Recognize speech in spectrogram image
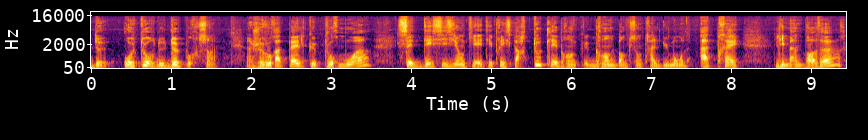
de autour de 2%. Je vous rappelle que pour moi, cette décision qui a été prise par toutes les grandes banques centrales du monde après Lehman Brothers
